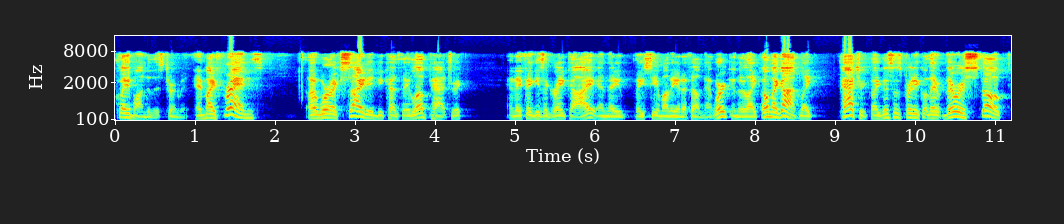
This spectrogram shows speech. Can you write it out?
Claybon to this tournament, and my friends uh, were excited because they love Patrick and they think he's a great guy, and they they see him on the NFL Network, and they're like, oh my god, like Patrick, like this is pretty cool. They, they were stoked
